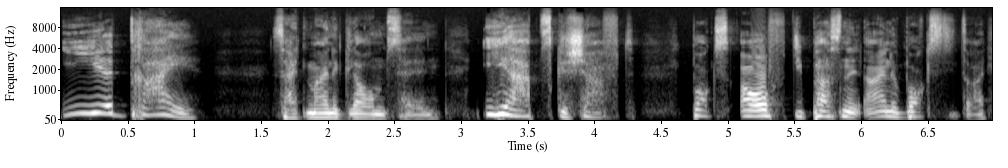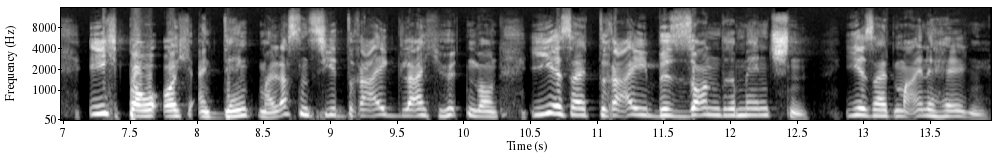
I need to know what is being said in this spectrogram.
ihr drei seid meine Glaubenshelden. Ihr habt's geschafft. Box auf, die passen in eine Box, die drei. Ich baue euch ein Denkmal. Lass uns hier drei gleiche Hütten bauen. Ihr seid drei besondere Menschen. Ihr seid meine Helden.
